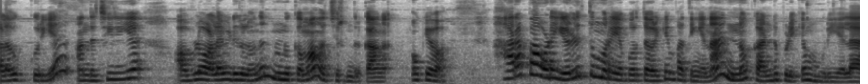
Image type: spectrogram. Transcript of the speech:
அளவுக்குரிய அந்த சிறிய அவ்வளோ அளவீடுகள் வந்து நுணுக்கமாக வச்சுருந்துருக்காங்க. ஓகேவா? ஹரப்பாவோட எழுத்து முறையை பொறுத்த வரைக்கும் பார்த்திங்கன்னா இன்னும் கண்டுபிடிக்க முடியலை.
